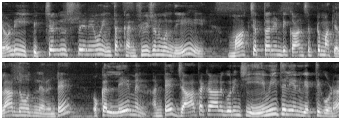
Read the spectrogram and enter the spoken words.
ఏమండి ఈ పిక్చర్ చూస్తేనేమో ఇంత కన్ఫ్యూజన్గా ఉంది. మాకు చెప్తారండి కాన్సెప్ట్ మాకు ఎలా అర్థమవుతుంది అని అంటే ఒక లేమెన్ అంటే జాతకాల గురించి ఏమీ తెలియని వ్యక్తి కూడా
